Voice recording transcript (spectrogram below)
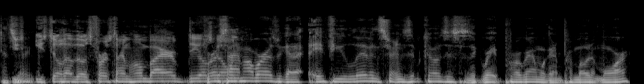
That's you, right. you still have those first-time homebuyer deals First going? time homebuyers, we got. If you live in certain zip codes, this is a great program. We're going to promote it more.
